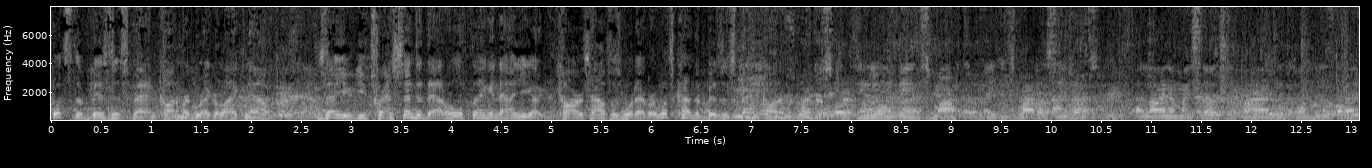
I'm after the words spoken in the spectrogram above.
What's the businessman Conor McGregor like now? Because now you you've transcended that whole thing, and now you got cars, houses, whatever. What's kind of the businessman Conor McGregor? Continue on being smart, making smart decisions, aligning myself with brands and companies that I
